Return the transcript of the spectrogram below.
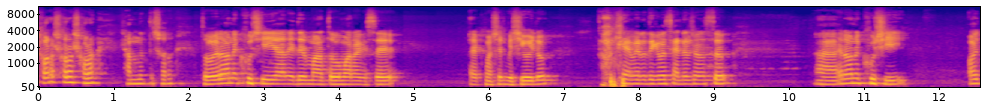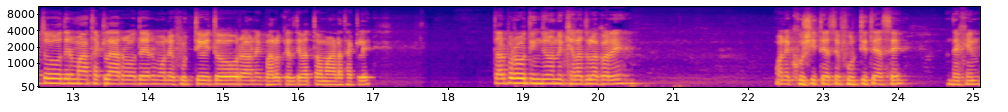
সরা সরা সরা সামনের তো সরা। তো এরা অনেক খুশি, আর এদের মা তো মারা গেছে এক মাসের বেশি হইল। তো ক্যামেরা দেখে স্যান্ডেল সরাচ্ছে। এরা অনেক খুশি। হয়তো ওদের মা থাকলে আরও ওদের মনে ফুর্তি হইতো, ওরা অনেক ভালো খেলতে পারতো মাটা থাকলে। তারপরেও তিনজন অনেক খেলাধুলা করে। অনেক খুশিতে আছে, ফুর্তিতে আছে। দেখেন,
